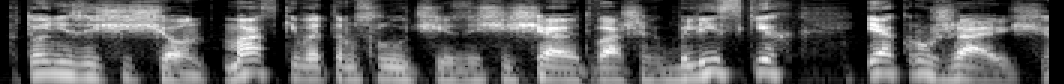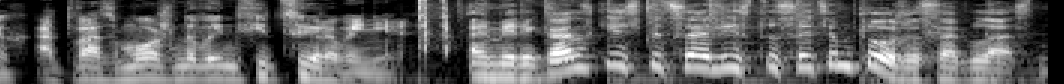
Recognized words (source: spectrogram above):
кто не защищен. Маски в этом случае защищают ваших близких и окружающих от возможного инфицирования. Американские специалисты с этим тоже согласны.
